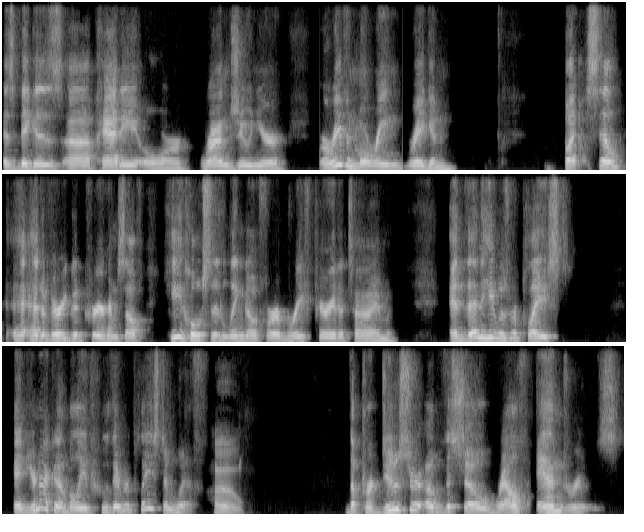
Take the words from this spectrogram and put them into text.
as big as uh, Patti or Ron Jr. or even Maureen Reagan, but still had a very good career himself. He hosted Lingo for a brief period of time, and then he was replaced And you're not going to believe who they replaced him with. Who? The producer of the show, Ralph Andrews.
